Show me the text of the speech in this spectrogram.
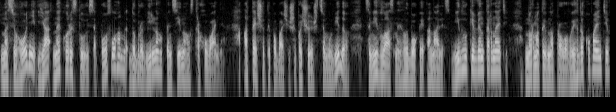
На сьогодні я не користуюся послугами добровільного пенсійного страхування. А те, що ти побачиш і почуєш в цьому відео, це мій власний глибокий аналіз відгуків в інтернеті, нормативно-правових документів,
